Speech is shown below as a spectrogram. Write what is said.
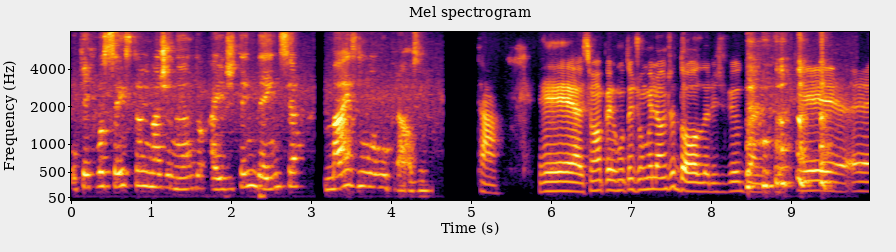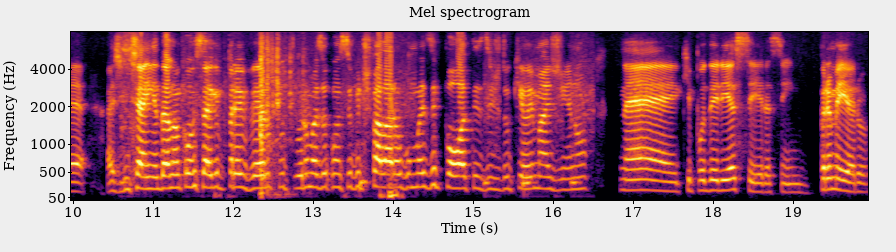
O que, que vocês estão imaginando aí de tendência mais no longo prazo? Tá. É, essa é uma pergunta de um milhão de dólares, viu, Dani? Porque é, a gente ainda não consegue prever o futuro, mas eu consigo te falar algumas hipóteses do que eu imagino né, que poderia ser, assim, primeiro,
